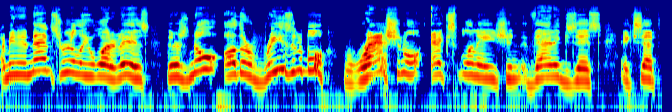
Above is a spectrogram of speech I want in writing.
I mean, and that's really what it is. There's no other reasonable, rational explanation that exists except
